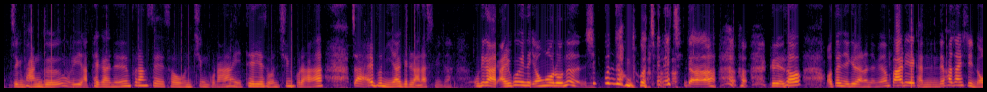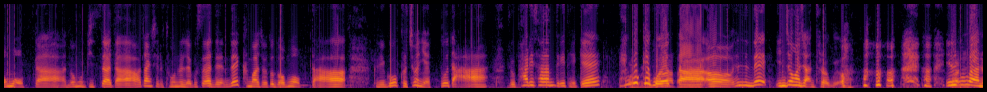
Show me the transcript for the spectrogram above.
지금 방금 우리 앞에 가는 프랑스에서 온 친구랑 이태리에서 온 친구랑 짧은 이야기를 나눴습니다. 우리가 알고 있는 영어로는 10분 정도가 최대치다. 그래서 어떤 얘기를 나눴냐면 파리에 갔는데 화장실이 너무 없다. 너무 비싸다. 화장실을 돈을 내고 써야 되는데 그마저도 너무 없다. 그리고 그렇지만 예쁘다. 그리고 파리 사람들이 되게 행복해 보였다. 어, 했는데 인정하지 않더라고요. 일부만?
